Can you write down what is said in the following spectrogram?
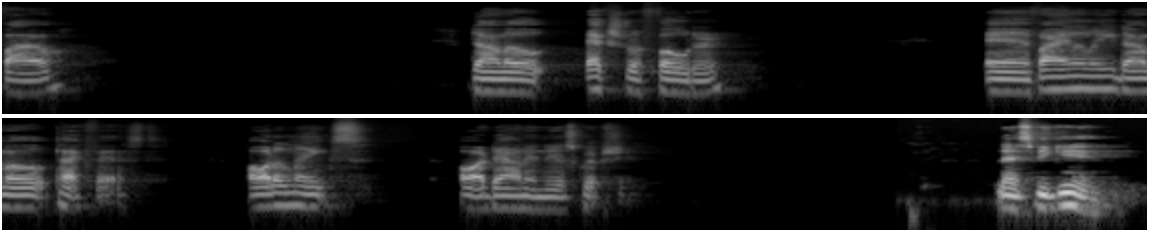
file. Download Extra folder. And finally, download Pacifist. All the links are down in the description. Let's begin.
